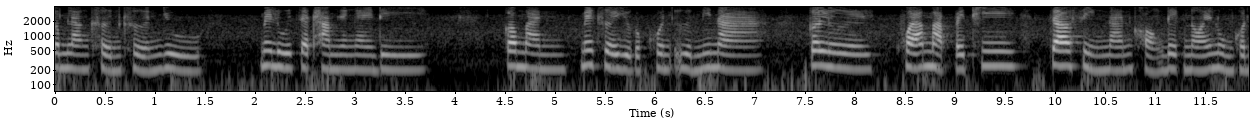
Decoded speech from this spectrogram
กำลังเขินๆอยู่ ไม่รู้จะทำยังไงดี ก็มันไม่เคยอยู่กับคนอื่นนี่นา ก็เลยคว้าหมับไปที่เจ้าสิ่งนั้นของเด็กน้อยหนุ่มคน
